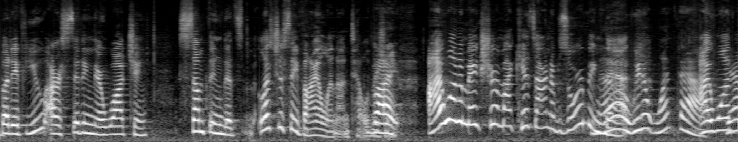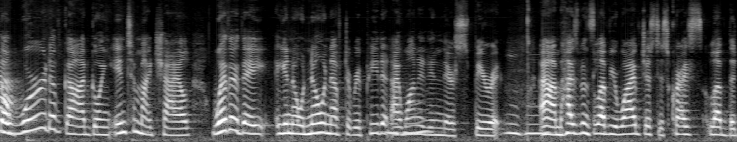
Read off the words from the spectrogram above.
But if you are sitting there watching something that's, let's just say violent on television, Right. I want to make sure my kids aren't absorbing no, that. No, we don't want that. I want Yeah. the word of God going into my child, whether they, you know, know enough to repeat it. I want Mm-hmm. it in their spirit. Um, husbands, love your wife just as Christ loved the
